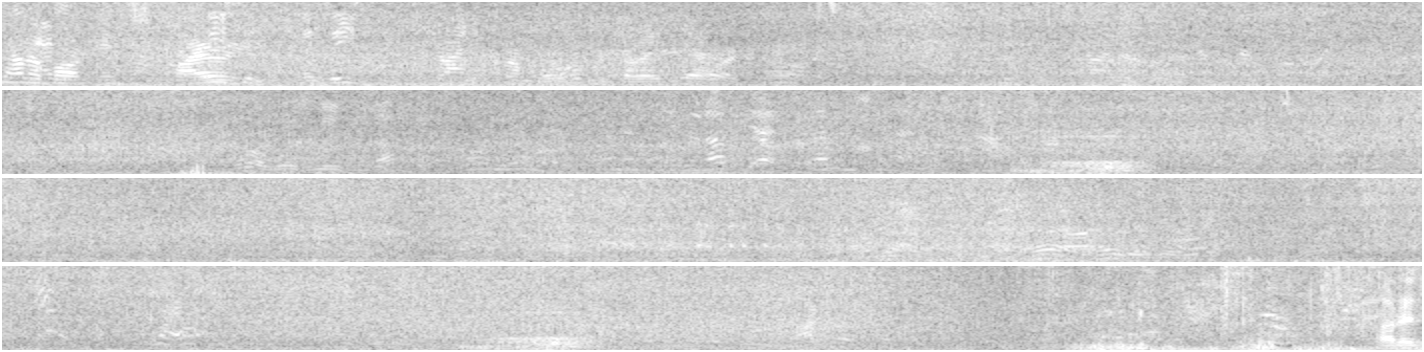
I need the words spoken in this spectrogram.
Not about At inspired. least, it's, at least it's trying to crumble over, but uh, yeah. Well, it wasn't even up there. Even up yet, does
